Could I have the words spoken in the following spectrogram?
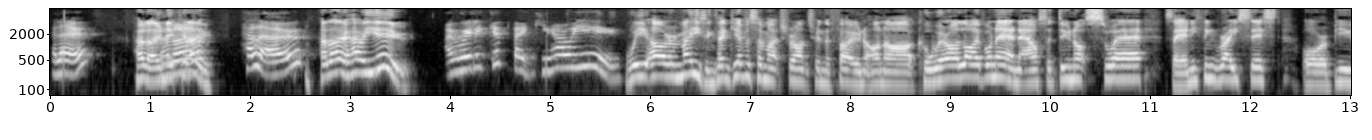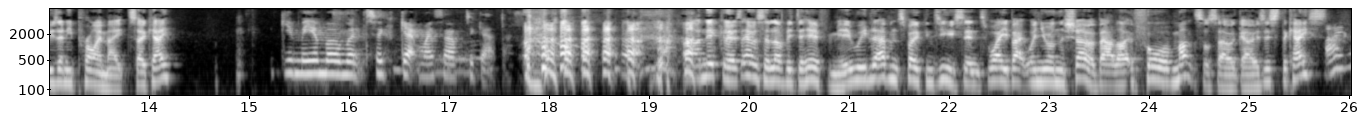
Hello. Hello, Nicola. Hello. Hello, how are you? I'm really good, thank you. How are you? We are amazing. Thank you ever so much for answering the phone on our call. We are live on air now, so do not swear, say anything racist, or abuse any primates, okay? Give me a moment to get myself together. Uh, Nicola, it's ever so lovely to hear from you. We haven't spoken to you since way back when you were on the show about like four months or so ago. Is this the case? I'm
